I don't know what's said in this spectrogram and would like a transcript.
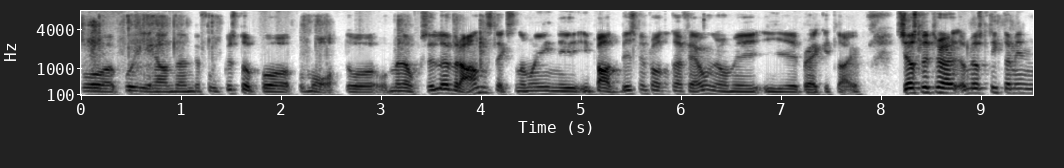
på, på e-handeln med fokus då på, på mat och, och, men också leverans. Liksom. De var inne i, i Budbee som vi pratat här flera gånger om i, i Break It Live. Så jag skulle tro, om jag ska titta min,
